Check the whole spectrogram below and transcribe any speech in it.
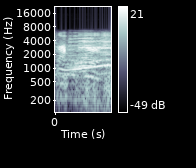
Thank you.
